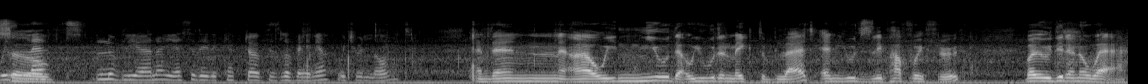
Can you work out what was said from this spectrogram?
We so left Ljubljana yesterday, the capital of Slovenia, which we loved. and then uh, we knew that we wouldn't make it to Bled and you would sleep halfway through, but we didn't know where.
